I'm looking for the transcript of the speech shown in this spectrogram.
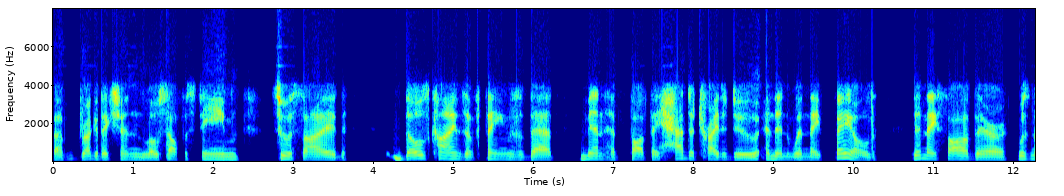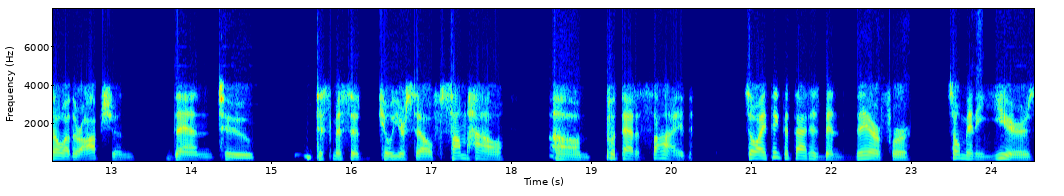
um, drug addiction, low self-esteem, suicide, those kinds of things that men have thought they had to try to do. And then when they failed, then they saw there was no other option than to dismiss it, kill yourself, somehow um, put that aside. So I think that that has been there for so many years.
